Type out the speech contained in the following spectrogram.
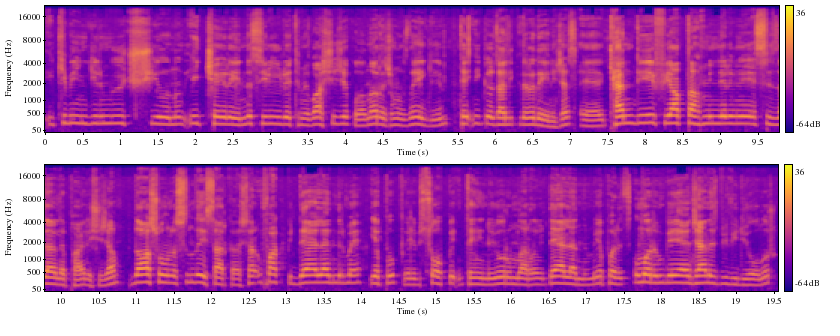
2023 yılının ilk çeyreğinde seri üretime başlayacak olan aracımızla ilgili teknik özelliklere değineceğiz. Ee, kendi fiyat tahminlerimi sizlerle paylaşacağım. Daha sonrasında ise arkadaşlar ufak bir değerlendirme yapıp böyle bir sohbet niteliğinde yorumlarda bir değerlendirme yaparız. Umarım beğeneceğiniz bir video olur.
